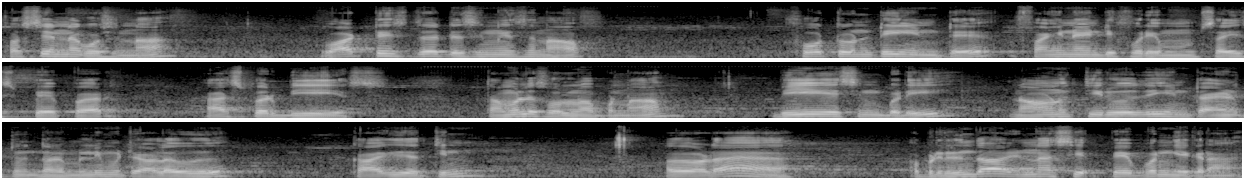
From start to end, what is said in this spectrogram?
ஃபஸ்ட்டு என்ன கொஸ்டின்னா what is the designation of four twenty into five ninety four M size paper as per BIS தமிழில் சொல்லணும் அப்படின்னா பிஏஎஸின் படி நானூற்றி இருபது இன்ட்டு ஐநூற்றி தொண்ணூற்றி மில்லிமீட்டர் அளவு காகிதத்தின் அதோட அப்படி இருந்தால் என்ன சே பேப்பர்னு கேட்குறாங்க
